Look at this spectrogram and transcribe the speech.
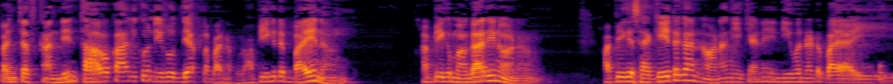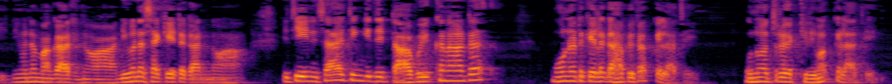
පංචස්කන්ධයෙන් తాවකාලිකව නිරුද්ධයක් ලබන්න පුළුවන්. අපි ඒකට බය නම් අපි ඒක මගහරිනවා නම් අපි ඒක සැකයට ගන්නවා නම් ඒ කියන්නේ නිවනට බයයි නිවන මගහරිනවා නිවන සැකයට ගන්නවා ඉතින් ඒ නිසා ඉතින් ඉදිරියට ආපු එකනට මූණට කෙල ගහප එකක් වෙලා තියෙනවා උණු වතුරක් කිරීමක් වෙලා තියෙනවා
